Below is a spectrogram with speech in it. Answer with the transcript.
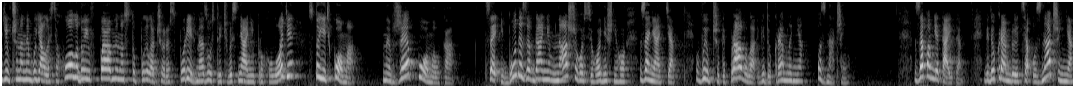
дівчина не боялася холоду і впевнено ступила через поріг назустріч весняній прохолоді, стоїть кома? Невже помилка? Це і буде завданням нашого сьогоднішнього заняття вивчити правила відокремлення означень. Запам'ятайте, відокремлюється означення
